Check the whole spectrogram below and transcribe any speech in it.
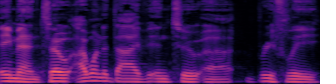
Amen. So I want to dive into uh, briefly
